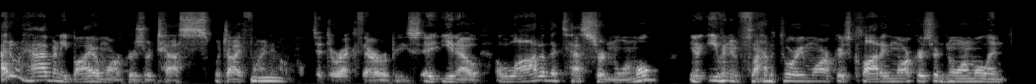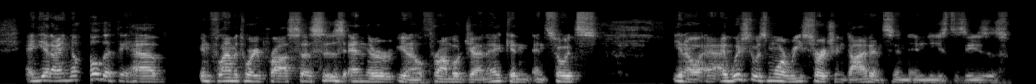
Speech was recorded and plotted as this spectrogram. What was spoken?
I don't have any biomarkers or tests, which I find mm-hmm. helpful to direct therapies. It, you know, a lot of the tests are normal you know even inflammatory markers clotting markers are normal. And and yet i know that they have inflammatory processes and they're you know thrombogenic. And and so it's you know i, wish there was more research and guidance in in these diseases.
